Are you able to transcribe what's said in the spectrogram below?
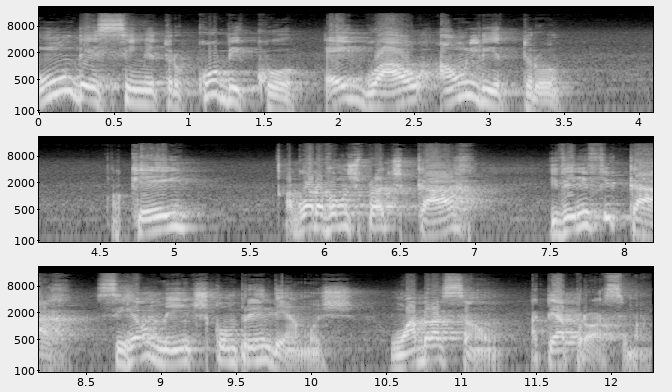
um decímetro cúbico é igual a um litro, ok? Agora vamos praticar e verificar se realmente compreendemos. Um abração, até a próxima!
